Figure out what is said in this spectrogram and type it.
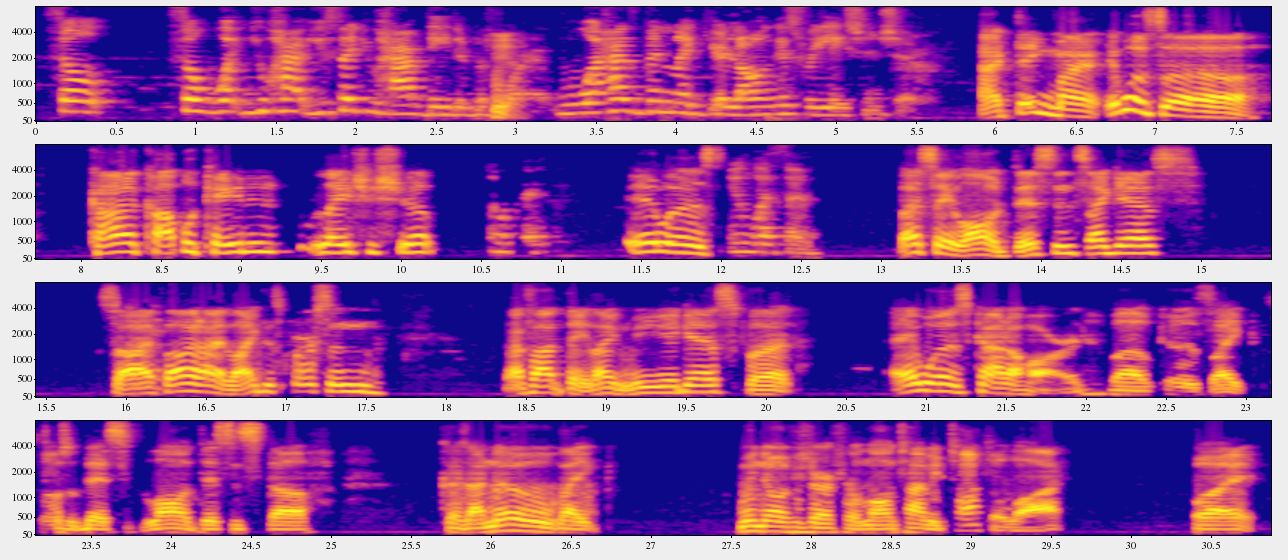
so so what you have you said you have dated Yeah, before. What has been like your longest relationship? I think my it was a kind of complicated relationship. Okay. It was In what sense? let's say long distance, I guess. So I thought I liked this person. I thought they liked me, I guess, but it was kind of hard. Well, because like social this long distance stuff. Because I know like we know each other for a long time. We talked a lot, but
